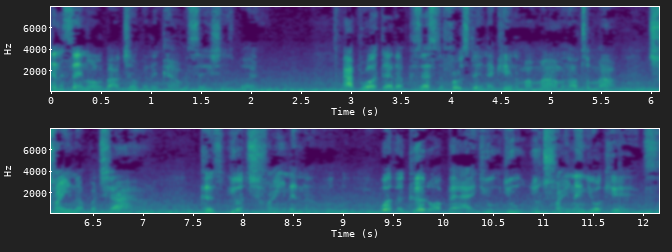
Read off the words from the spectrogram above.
And this ain't all about jumping in conversations but i brought that up because that's the first thing that came to my mind when i was talking about train up a child. Because you're training them whether good or bad. You you you training your kids.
